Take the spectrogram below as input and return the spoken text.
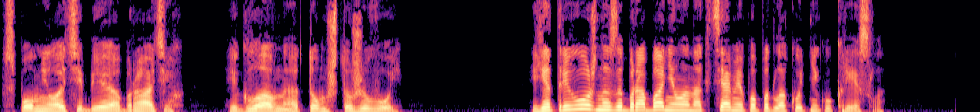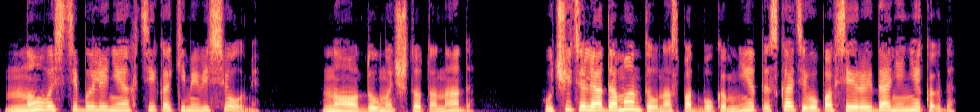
Вспомнил о тебе, о братьях, и, главное, о том, что живой. Я тревожно забарабанила ногтями по подлокотнику кресла. Новости были не ахти какими веселыми. Но думать что-то надо. Учителя Адаманта у нас под боком нет, искать его по всей Рейдане некогда.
